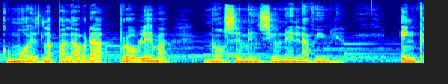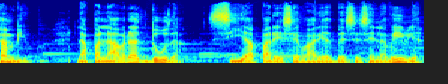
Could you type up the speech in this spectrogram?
como es la palabra problema no se menciona en la Biblia. En cambio, la palabra duda sí aparece varias veces en la Biblia,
